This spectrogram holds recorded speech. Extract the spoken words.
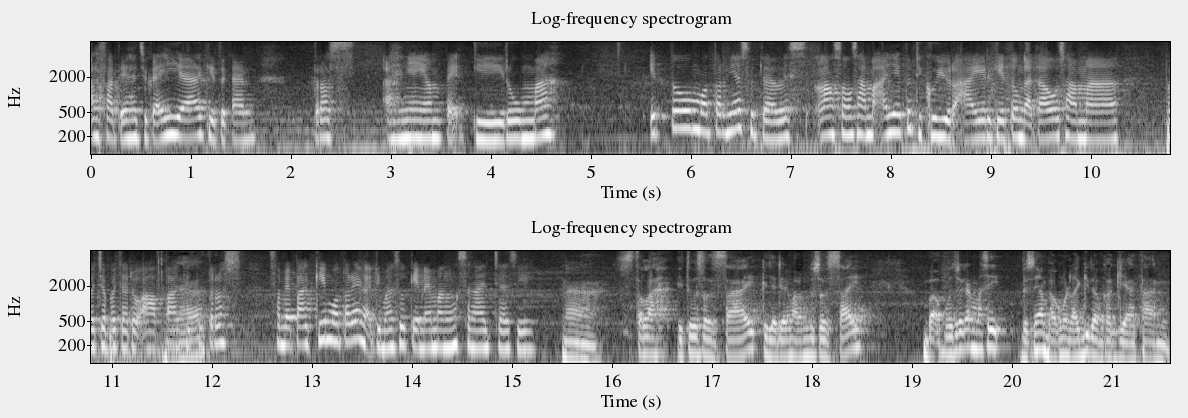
al-fatihah juga iya gitu kan. Terus akhirnya nyampe di rumah itu motornya sudah wes langsung sama aja itu diguyur air gitu nggak tahu sama baca-baca doa apa Ya. gitu terus sampai pagi motornya nggak dimasukin emang sengaja sih Nah, setelah itu selesai, kejadian malam itu selesai, Mbak Putri kan masih biasanya bangun lagi dong kegiatan.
